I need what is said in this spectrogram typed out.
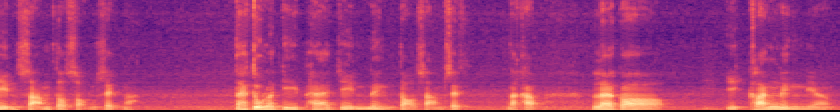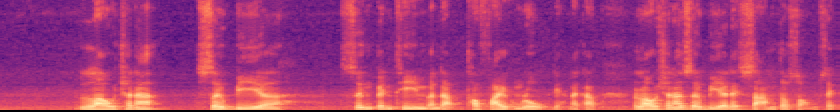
จีน 3 ต่อ 2 เซตนะ แต่ตุรกีแพ้จีน 1 ต่อ 3 เซตนะครับ แล้วก็อีกครั้งหนึ่งเนี่ย เราชนะเซอร์เบียซึ่งเป็นทีมอันดับท็อปไฟของโลกเนี่ยนะครับ เราชนะเซอร์เบียได้ 3 ต่อ 2 เซต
